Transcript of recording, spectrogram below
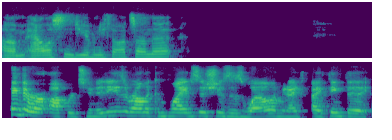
Um, Allison, do you have any thoughts on that? I think there are opportunities around the compliance issues as well. I mean, I, I think that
